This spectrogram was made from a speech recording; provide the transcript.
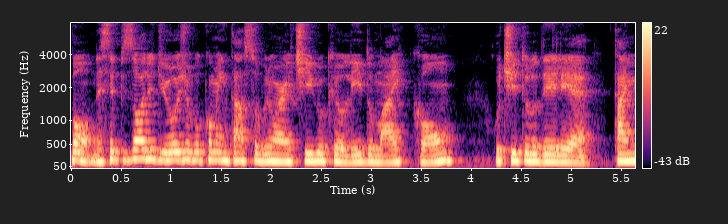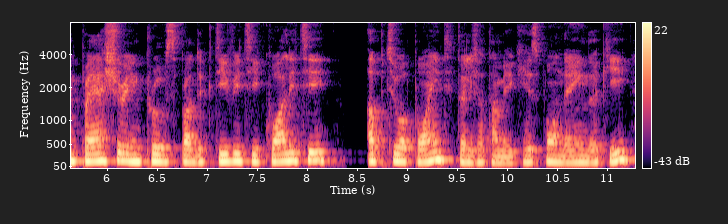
Bom, nesse episódio de hoje eu vou comentar sobre um artigo que eu li do Mike Cohn. O título dele é Time Pressure Improves Productivity Quality Up to a Point, então ele já está meio que respondendo aqui.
